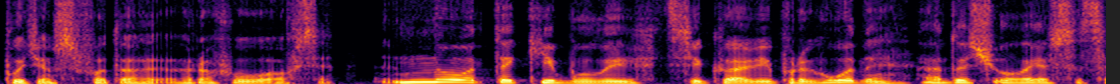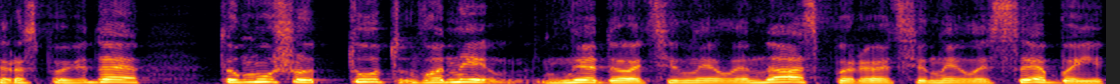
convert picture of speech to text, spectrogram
потім сфотографувався. Ну, от такі були цікаві пригоди. А до чого я все це розповідаю? Тому що тут вони недооцінили нас, переоцінили себе, і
